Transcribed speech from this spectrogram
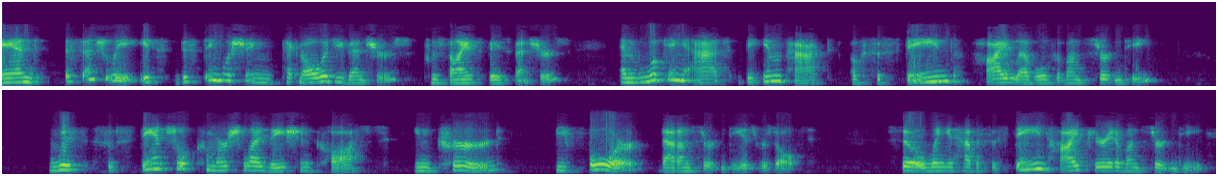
And essentially, it's distinguishing technology ventures from science-based ventures and looking at the impact of sustained high levels of uncertainty with substantial commercialization costs incurred before that uncertainty is resolved. So when you have a sustained high period of uncertainty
